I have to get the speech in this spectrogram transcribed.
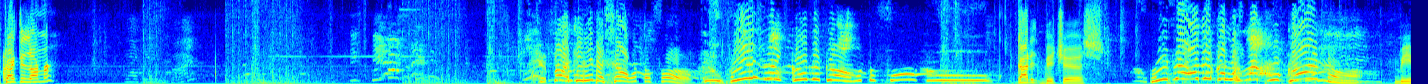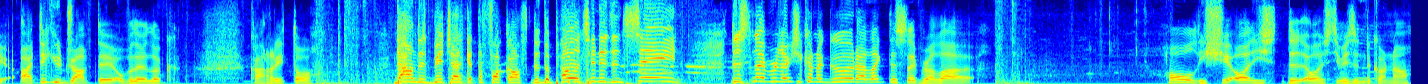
Cracked his armor. I can't hit a shot. What the fuck? Where's my other gun? What the fuck? Got it, bitch ass. Where's that other gun? Where's my blue gun? Be- I think you dropped it over there. Look, carrito. Down this bitch ass. Get the fuck off. The, the Pelington is insane. This sniper is actually kind of good. I like this sniper a lot. Holy shit. Oh, he's the, oh his team is in the car now.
